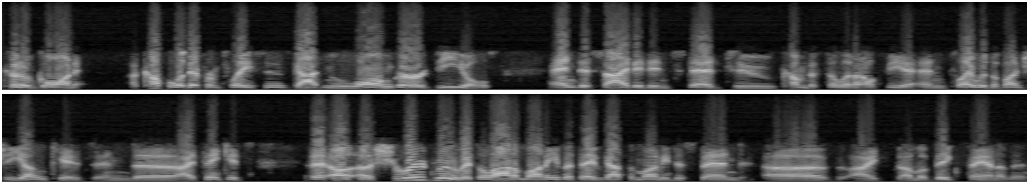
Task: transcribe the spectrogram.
could have gone a couple of different places, gotten longer deals, and decided instead to come to Philadelphia and play with a bunch of young kids. And uh, I think it's a, a shrewd move. It's a lot of money, but they've got the money to spend. Uh, I, I'm a big fan of it.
